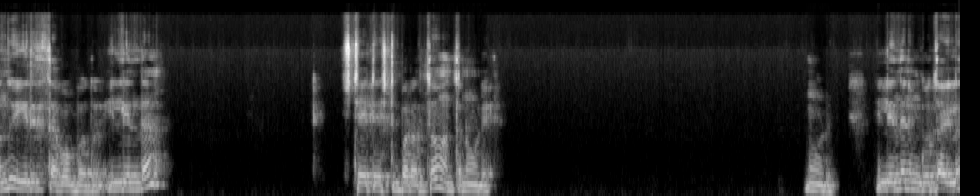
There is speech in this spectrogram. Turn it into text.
ಒಂದು ಈ ರೀತಿ ತಗೋಬೋದು. ಇಲ್ಲಿಂದ ಸ್ಟೇಟ್ ಎಷ್ಟು ಬರುತ್ತೋ ಅಂತ ನೋಡಿ. ನೋಡಿ. ಇಲ್ಲಿಂದ ನಿಮ್ಗೆ ಗೊತ್ತಾಗಿಲ್ಲ,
